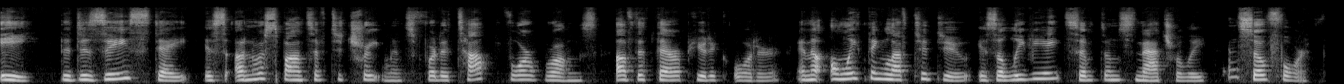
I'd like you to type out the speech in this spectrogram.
E. The disease state is unresponsive to treatments for the top four rungs of the therapeutic order, and the only thing left to do is alleviate symptoms naturally, and so forth.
